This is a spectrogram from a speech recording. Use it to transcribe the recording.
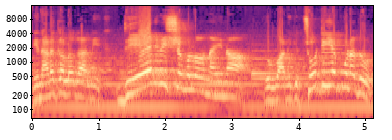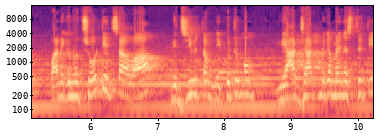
నీ నడకలో కానీ దేని విషయంలోనైనా నువ్వు వానికి చోటు ఇవ్వకూడదు వానికి నువ్వు చోటు ఇచ్చావా? నీ జీవితం నీ కుటుంబం నీ ఆధ్యాత్మికమైన స్థితి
